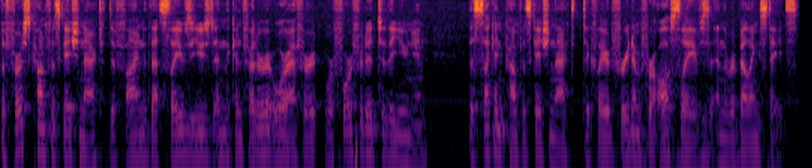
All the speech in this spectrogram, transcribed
The First Confiscation Act defined that slaves used in the Confederate war effort were forfeited to the Union. The Second Confiscation Act declared freedom for all slaves in the rebelling states.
